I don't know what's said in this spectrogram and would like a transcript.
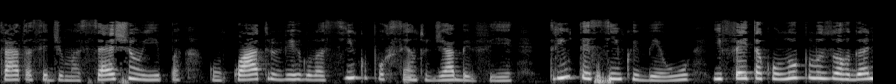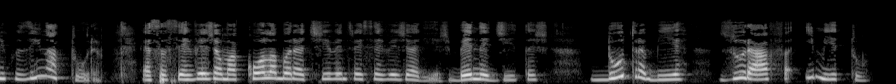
Trata-se de uma Session IPA com 4,5% de ABV, 35 IBU e feita com lúpulos orgânicos in natura. Essa cerveja é uma colaborativa entre as cervejarias Beneditas, Dutra Beer, Zurafa e Mito.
